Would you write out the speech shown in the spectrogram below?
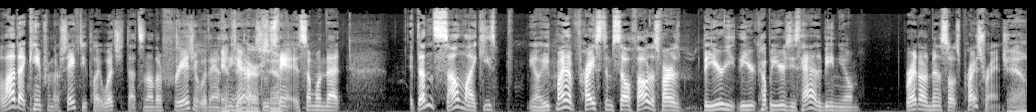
a lot of that came from their safety play, which that's another free agent with Anthony, Anthony Harris, Harris, who yeah. is someone that it doesn't sound like he's you know he might have priced himself out as far as the year he, the year, couple years he's had being you know right out of Minnesota's price range. Yeah.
